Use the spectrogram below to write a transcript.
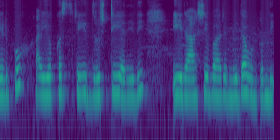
ఏడుపు ఆ యొక్క స్త్రీ దృష్టి అనేది ఈ రాశి వారి మీద ఉంటుంది.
